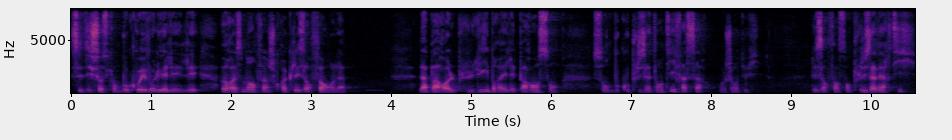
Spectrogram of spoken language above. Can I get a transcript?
C'est des choses qui ont beaucoup évolué. Les, Heureusement, enfin, je crois que les enfants ont la, la parole plus libre et les parents sont, sont beaucoup plus attentifs à ça aujourd'hui. Les enfants sont plus avertis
